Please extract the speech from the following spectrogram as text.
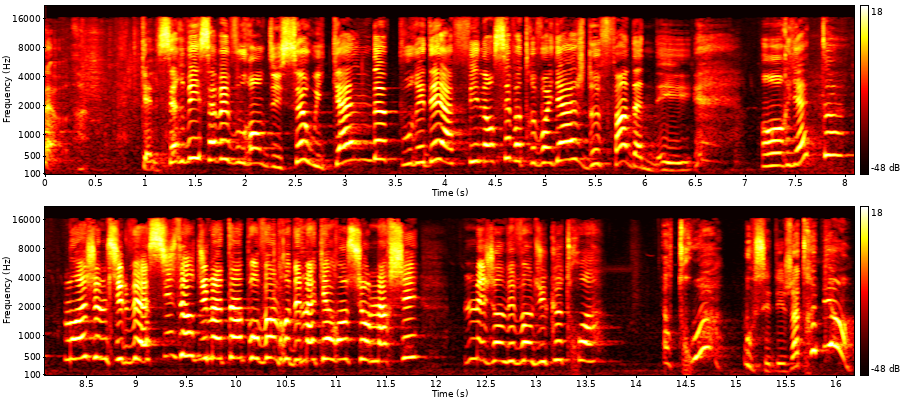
Alors, quel service avez-vous rendu ce week-end pour aider à financer votre voyage de fin d'année? Henriette? Moi, je me suis levée à 6 heures du matin pour vendre des macarons sur le marché, mais j'en ai vendu que 3. Ah, Trois? Oh, c'est déjà très bien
